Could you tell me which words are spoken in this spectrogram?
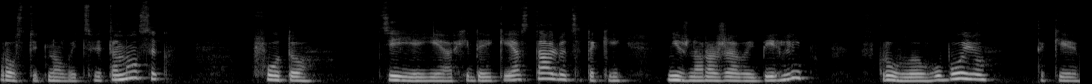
ростить новий цвітоносик. Фото цієї орхідейки я ставлю. Це такий ніжно-рожевий бігліб з круглою губою. Такі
